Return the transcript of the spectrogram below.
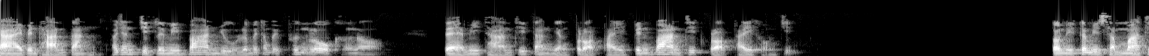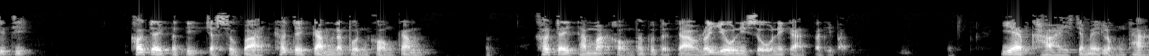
กายเป็นฐานตั้ง เพราะฉะนั้นจิตเลยมีบ้านอยู่แล้วไม่ต้องไปพึ่งโลกข้างนอก แต่มีฐานที่ตั้งอย่างปลอดภัย เป็นบ้านที่ปลอดภัยของจิต ตอนนี้ต้องมีสัมมาทิฏฐิเข้าใจปฏิจจสมบัติเข้าใจกรรมและผลของกรรม เข้าใจธรรมะของพระพุทธเจ้า แล้วโยนิโสในการปฏิบัติ แยบคายจะไม่หลงทาง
